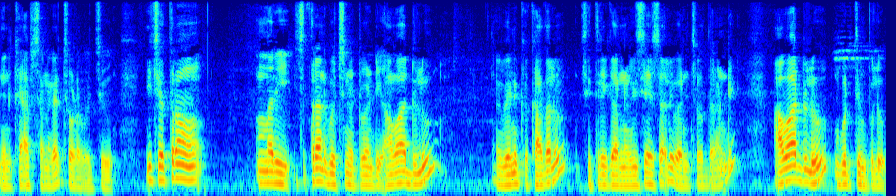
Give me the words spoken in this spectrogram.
నేను క్యాప్షన్గా చూడవచ్చు. ఈ చిత్రం మరి చిత్రానికి వచ్చినటువంటి అవార్డులు వెనుక కథలు చిత్రీకరణ విశేషాలు ఇవన్నీ చూద్దామండి. అవార్డులు గుర్తింపులు.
